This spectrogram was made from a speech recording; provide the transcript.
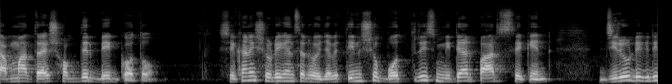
তাপমাত্রায় শব্দের বেগ কত? সেখানে সঠিক অ্যান্সার হয়ে যাবে তিনশো বত্রিশ metre per second zero degree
